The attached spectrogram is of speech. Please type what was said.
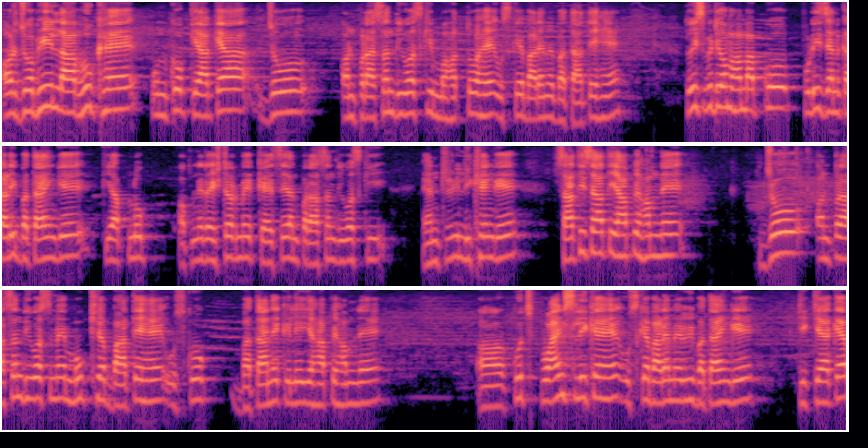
और जो भी लाभुक हैं, उनको क्या क्या जो अन्नप्राशन दिवस की महत्व है, उसके बारे में बताते हैं। तो इस वीडियो में हम आपको पूरी जानकारी बताएँगे कि आप लोग अपने रजिस्टर में कैसे अन्नप्राशन दिवस की एंट्री लिखेंगे। साथ ही साथ यहाँ पे हमने जो अन्नप्राशन दिवस में मुख्य बातें हैं उसको बताने के लिए यहाँ पे हमने आ, कुछ पॉइंट्स लिखे हैं उसके बारे में भी बताएँगे कि क्या क्या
